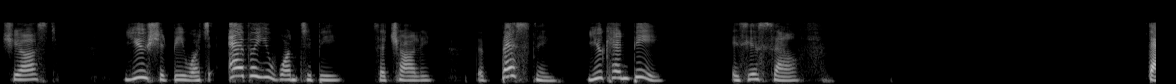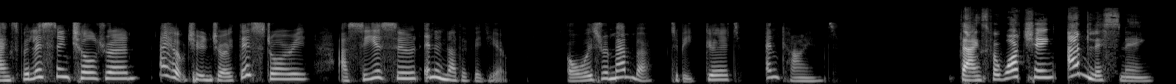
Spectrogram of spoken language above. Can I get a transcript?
she asked. You should be whatever you want to be, said Charlie. The best thing you can be is yourself. Thanks for listening, children. I hope you enjoyed this story. I'll see you soon in another video. Always remember to be good and kind. Thanks for watching and listening.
